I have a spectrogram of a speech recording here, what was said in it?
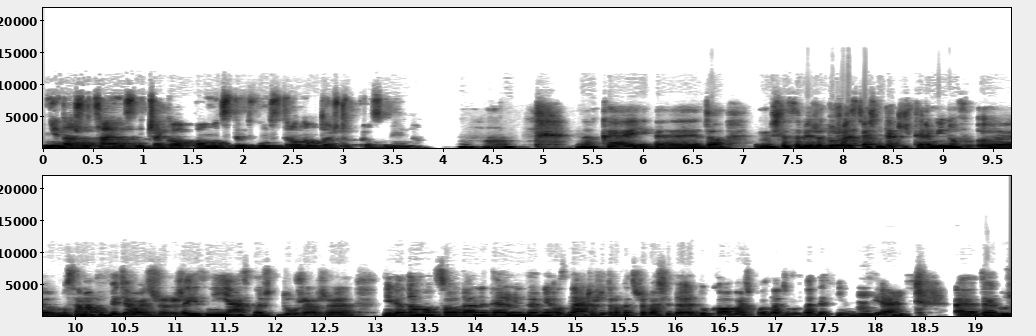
nie narzucając niczego, pomóc tym dwóm stronom dojść do porozumienia. Mhm. Okej, okay. to myślę sobie, że dużo jest właśnie takich terminów, e, bo sama powiedziałaś, że, że jest niejasność duża, że nie wiadomo, co dany termin pewnie oznacza, że trochę trzeba się doedukować, poznać różne definicje. Mm. To jak już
